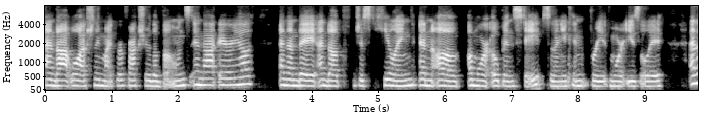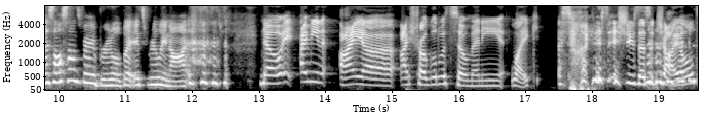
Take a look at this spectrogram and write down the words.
And that will actually microfracture the bones in that area. And then they end up just healing in a, a more open state. So then you can breathe more easily. And this all sounds very brutal, but it's really not. No, it, I mean, I uh I struggled with so many like sinus issues as a child.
